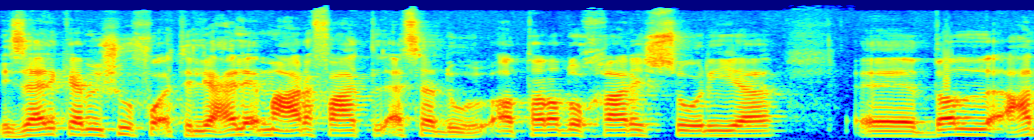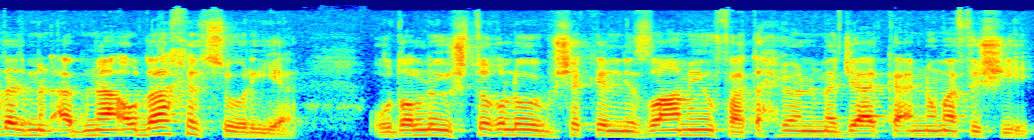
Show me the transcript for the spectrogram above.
لذلك بنشوف وقت اللي علق مع رفعت الأسد وطرده خارج سوريا آه، ضل عدد من أبنائه داخل سوريا. وضلوا يشتغلوا بشكل نظامي وفاتح لهم المجال كأنه ما في شيء.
